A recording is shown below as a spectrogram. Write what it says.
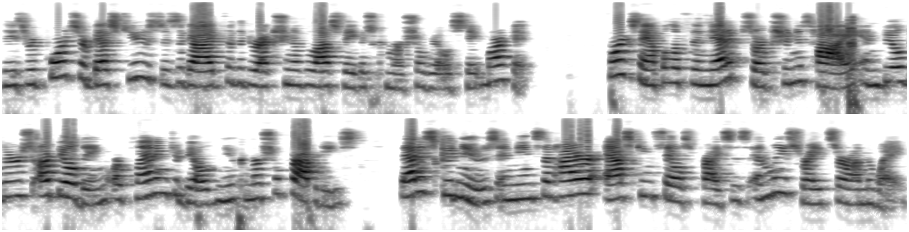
These reports are best used as a guide for the direction of the Las Vegas commercial real estate market. For example, if the net absorption is high and builders are building or planning to build new commercial properties, that is good news and means that higher asking sales prices and lease rates are on the way.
